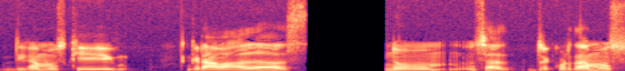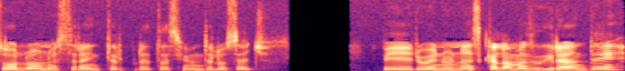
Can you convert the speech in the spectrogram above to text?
digamos que, grabadas, no, o sea, recordamos solo nuestra interpretación de los hechos. Pero en una escala más grande,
